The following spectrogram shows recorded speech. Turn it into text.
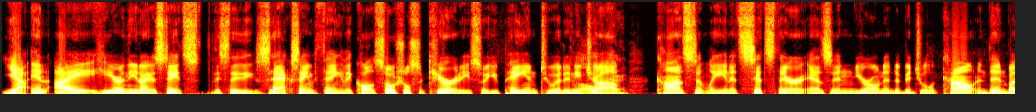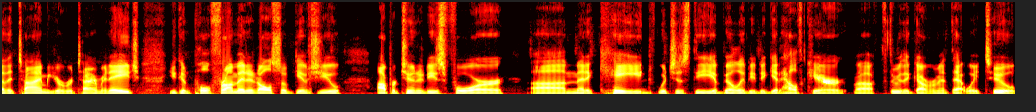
Yeah, and I here in the United States, they say the exact same thing. They call it Social Security, so you pay into it any oh, job. Okay constantly and it sits there as in your own individual account and then by the time your retirement age you can pull from it. It also gives you opportunities for uh, Medicaid, which is the ability to get health care uh, through the government that way too,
